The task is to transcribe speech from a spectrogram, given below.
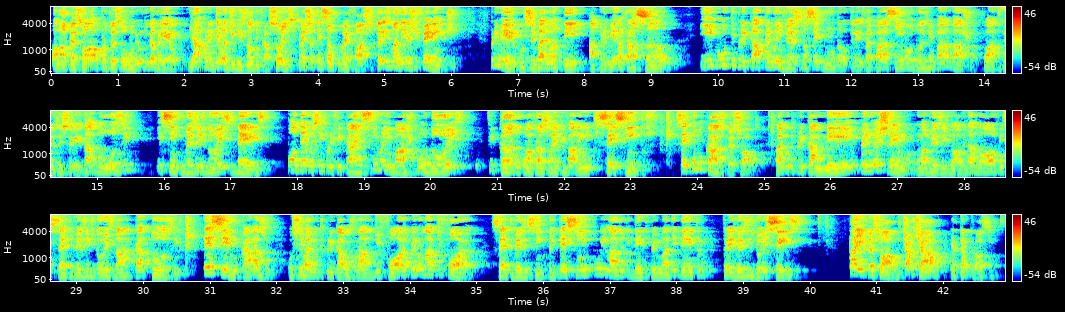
Olá pessoal, professor Romildo Gabriel. Já aprendeu a divisão de frações? Presta atenção como é fácil. Três maneiras diferentes. Primeiro, você vai manter a primeira fração e multiplicar pelo inverso da segunda. O 3 vai para cima, o 2 vem para baixo. 4 vezes 3 dá 12 e 5 vezes 2, 10. Podemos simplificar em cima e embaixo por 2, ficando com a fração equivalente 6 quintos. Segundo caso, pessoal, vai multiplicar meio pelo extremo. 1 vezes 9 dá 9, 7 vezes 2 dá 14. Terceiro caso, você vai multiplicar os lados de fora pelo lado de fora. 7 vezes 5, 35 e lado de dentro pelo lado de dentro, 3 vezes 2, 6. Tá aí, pessoal. Tchau, tchau e até o próximo.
